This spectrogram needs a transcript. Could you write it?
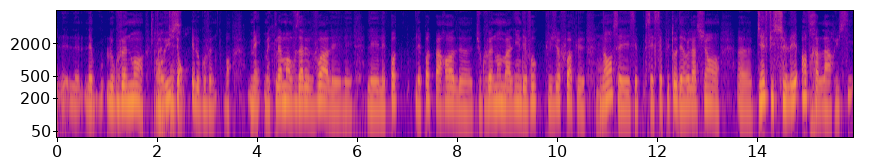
le, gouvernement russe et le gouvernement. Bon, mais, mais clairement, vous allez le voir, les, les, les, porte les porte-paroles euh, du gouvernement malien l'évoquent plusieurs fois que hmm. non, c'est plutôt des relations bien ficelées entre la Russie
